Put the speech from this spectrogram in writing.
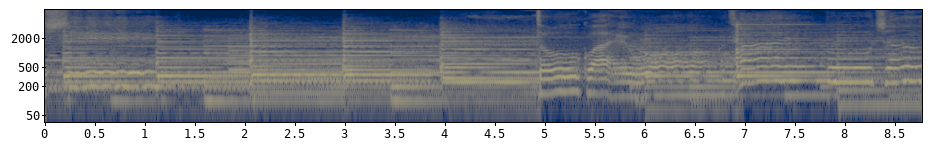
兮。都怪我太不争。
